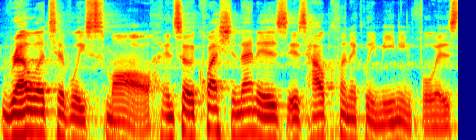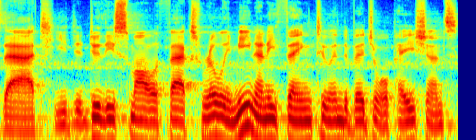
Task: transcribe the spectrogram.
relatively small. And so the question then is, is how clinically meaningful is that? Do these small effects really mean anything to individual patients?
